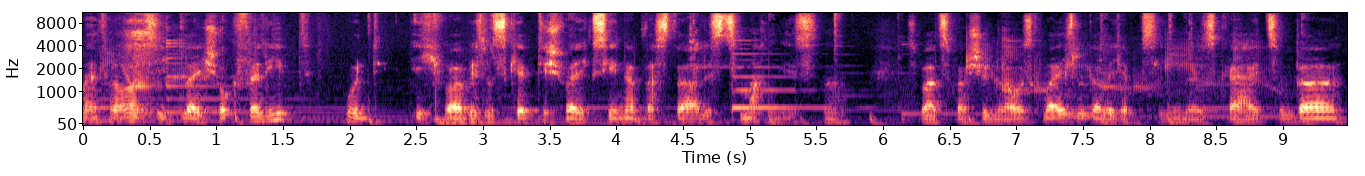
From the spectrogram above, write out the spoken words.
Meine Frau hat sich gleich schockverliebt und ich war ein bisschen skeptisch, weil ich gesehen habe, was da alles zu machen ist. ne. Es war zwar schön rausgeweißelt, aber ich habe gesehen, da ist keine Heizung da. Ein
